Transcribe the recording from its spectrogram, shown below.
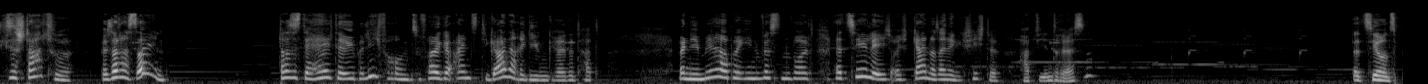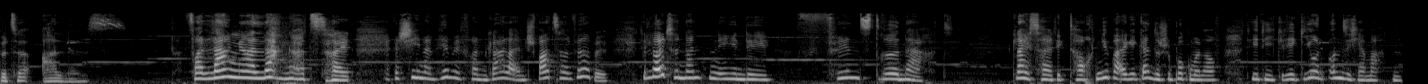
Diese Statue, wer soll das sein? Das ist der Held, der Überlieferungen zufolge einst die Gala-Region gerettet hat. Wenn ihr mehr über ihn wissen wollt, erzähle ich euch gerne seine Geschichte. Habt ihr Interesse? Erzähl uns bitte alles. Vor langer, langer Zeit erschien am Himmel von Gala ein schwarzer Wirbel. Die Leute nannten ihn die finstere Nacht. Gleichzeitig tauchten überall gigantische Pokémon auf, die die Region unsicher machten.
